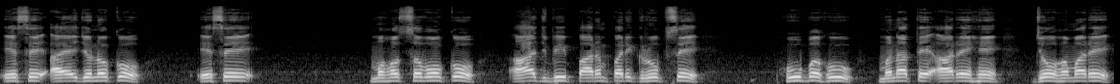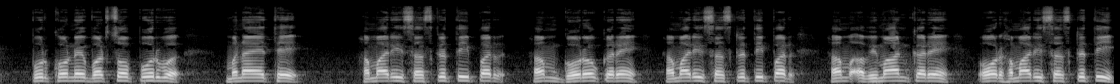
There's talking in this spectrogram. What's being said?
ऐसे आयोजनों को, ऐसे महोत्सवों को आज भी पारंपरिक रूप से हूबहू मनाते आ रहे हैं, जो हमारे पुरखों ने वर्षों पूर्व मनाए थे। हमारी संस्कृति पर हम गौरव करें, हमारी संस्कृति पर हम अभिमान करें और हमारी संस्कृति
